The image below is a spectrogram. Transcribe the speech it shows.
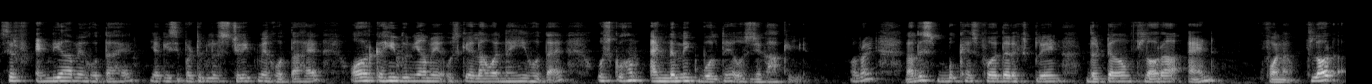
सिर्फ़ इंडिया में होता है या किसी पर्टिकुलर स्टेट में होता है और कहीं दुनिया में उसके अलावा नहीं होता है, उसको हम एंडेमिक बोलते हैं उस जगह के लिए। Alright now, this book has further explained the term flora and fauna. Flora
